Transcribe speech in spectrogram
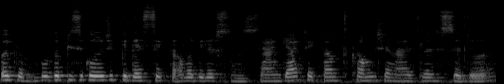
Bakın burada psikolojik bir destek de alabilirsiniz. Yani gerçekten tıkanmış enerjiler hissediyorum.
